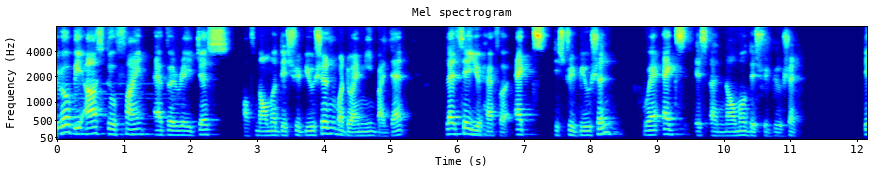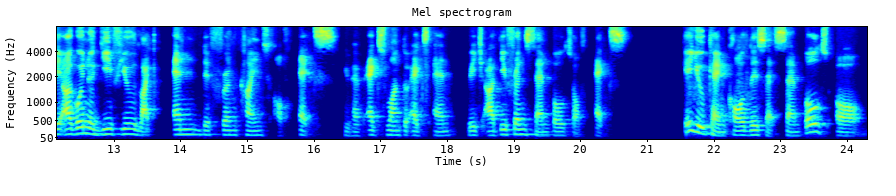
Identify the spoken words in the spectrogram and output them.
will be asked to find averages of normal distribution. What do I mean by that? Let's say you have a X distribution where X is a normal distribution. They are going to give you like n different kinds of X. You have X1 to Xn, which are different samples of X. Okay, you can call this as samples or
